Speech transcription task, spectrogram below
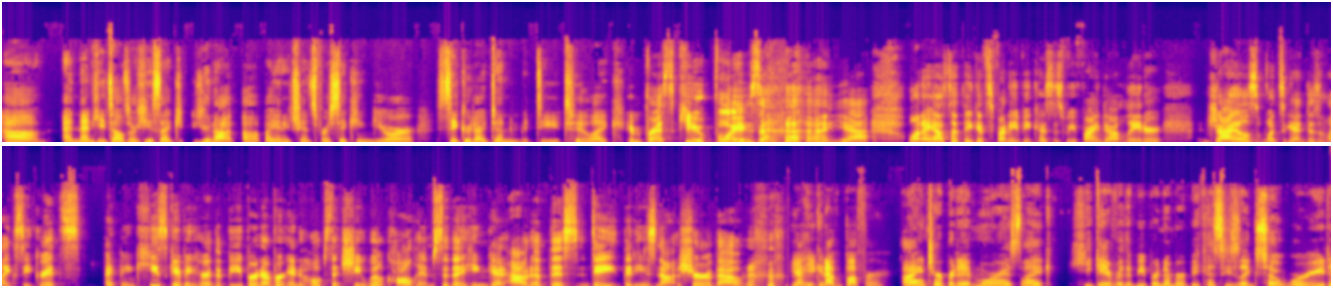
Um, and then he tells her, he's like, you're not, uh, by any chance forsaking your secret identity to like, Impress cute boys. yeah. Well, and I also think it's funny because as we find out later, Giles, once again, doesn't like secrets. I think he's giving her the beeper number in hopes that she will call him so that he can get out of this date that he's not sure about. yeah, he can have a buffer. I interpret it more as like he gave her the beeper number because he's like so worried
